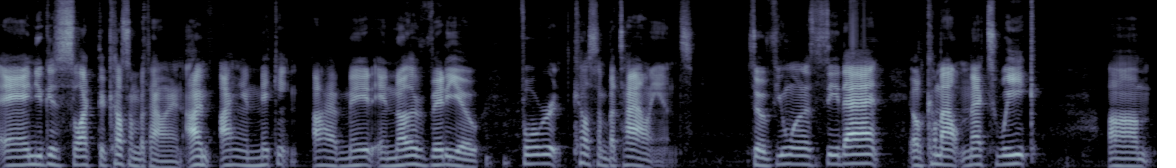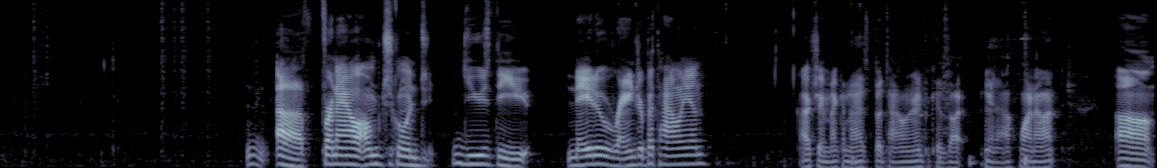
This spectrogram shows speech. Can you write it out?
and you can select the custom battalion. I'm I am making I have made another video for custom battalions. So if you want to see that, it'll come out next week. Um uh for now I'm just going to use the NATO Ranger battalion. Actually mechanized battalion because I you know, why not? Um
